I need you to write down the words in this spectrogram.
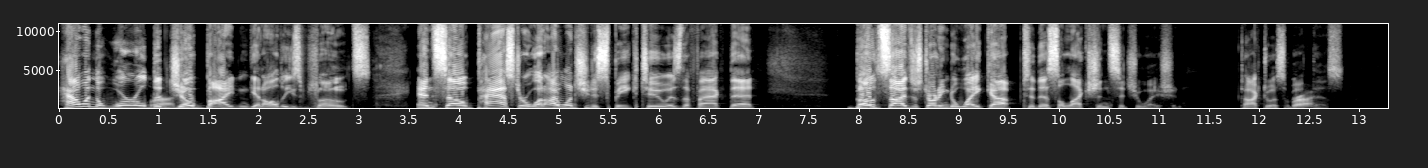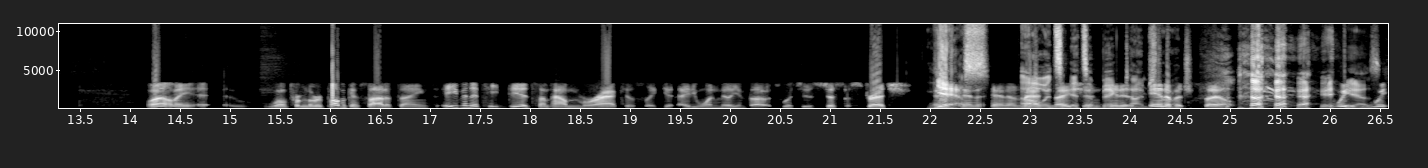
How in the world did Right. Joe Biden get all these votes? And so, Pastor, what I want you to speak to is the fact that both sides are starting to wake up to this election situation. Talk to us about Right. this. Well, I mean, uh, well, from the Republican side of things, even if he did somehow miraculously get 81 million votes, which is just a stretch in- Yes. in, in, an Oh, it's- it's a in, big-time in of itself, we, Yes. we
